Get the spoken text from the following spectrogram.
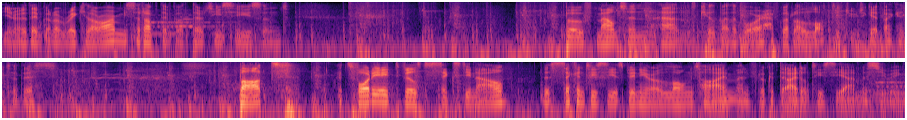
you know, they've got a regular army set up, they've got their TCs, and both Mountain and Killed by the Boar have got a lot to do to get back into this. But it's 48 vills to 60 now. The second TC has been here a long time, and if you look at the idle TC, I'm assuming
